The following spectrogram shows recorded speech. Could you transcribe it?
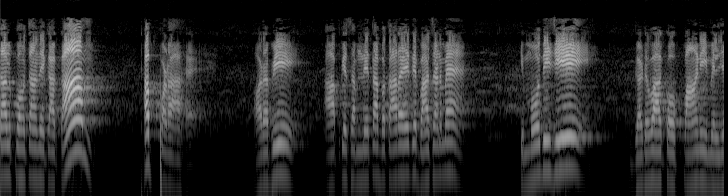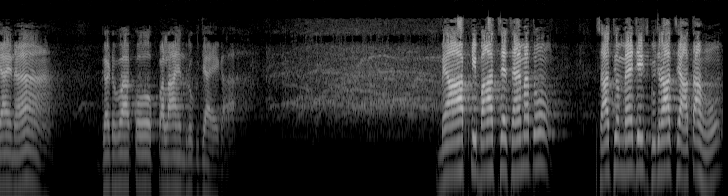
नल पहुँचाने का काम ठप पड़ा है। और अभी आपके सब नेता बता रहे थे भाषण में कि मोदी जी, गढ़वा को पानी मिल जाए ना, गढ़वा को पलायन रुक जाएगा। मैं आपकी बात से सहमत हूँ। साथियों, मैं जिस गुजरात से आता हूँ,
